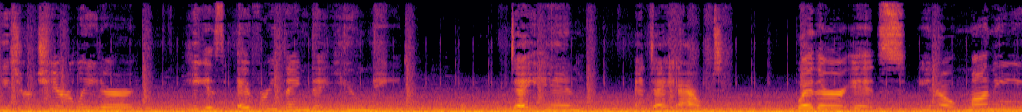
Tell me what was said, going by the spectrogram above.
He's your cheerleader. He is everything that you need day in and day out. Whether it's, you know, money,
